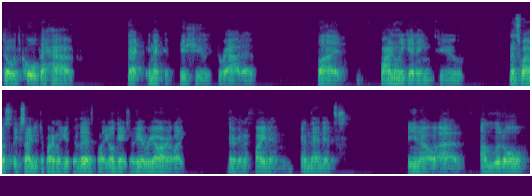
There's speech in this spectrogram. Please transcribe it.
so it's cool to have that connective tissue throughout it. But finally getting to, that's why I was excited to finally get to this. Like, okay, so here we are, like, they're going to fight him. And then it's, you know, uh, a little,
